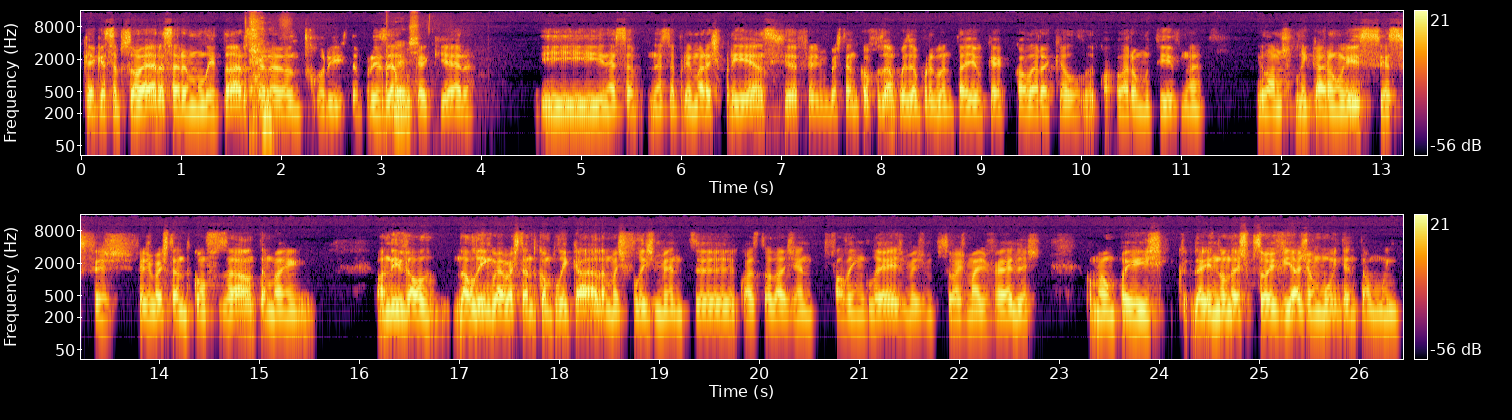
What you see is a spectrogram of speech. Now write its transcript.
o que é que essa pessoa era, se era militar, se era um terrorista, por exemplo, o que é que era. E nessa, nessa primeira experiência fez-me bastante confusão, pois eu perguntei o que é, qual era aquele, qual era o motivo, né? E lá me explicaram isso, esse fez, fez bastante confusão, também ao nível da língua é bastante complicada, mas felizmente quase toda a gente fala inglês, mesmo pessoas mais velhas. Como é um país onde as pessoas viajam muito, então muito,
